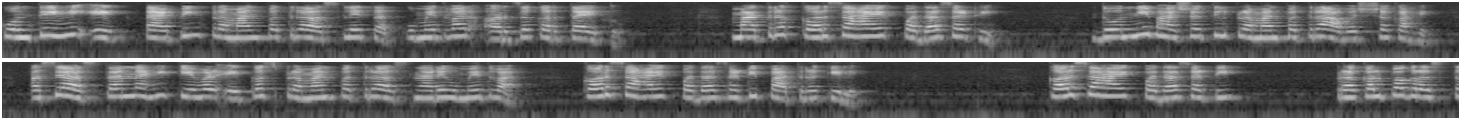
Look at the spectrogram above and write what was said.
कोणतेही एक टायपिंग प्रमाणपत्र असले तर उमेदवार अर्ज करता येतो. मात्र कर सहाय्यक पदासाठी दोन्ही भाषातील प्रमाणपत्र आवश्यक आहे. असे असतानाही केवळ एकच प्रमाणपत्र असणारे उमेदवार कर सहाय्यक पदासाठी पात्र केले. कर सहाय्यक पदासाठी प्रकल्पग्रस्त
